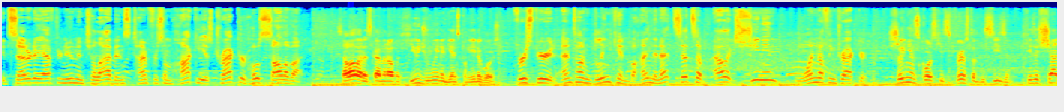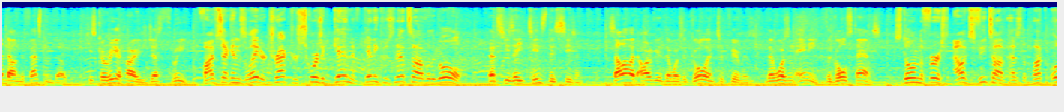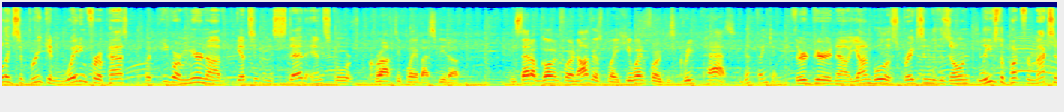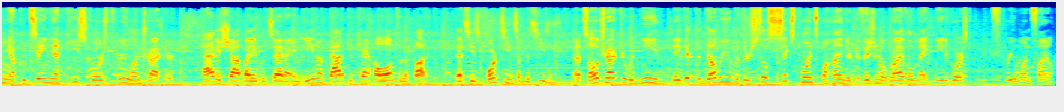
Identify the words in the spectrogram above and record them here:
It's Saturday afternoon in Chelyabinsk. Time for some hockey as Traktor hosts Salavat. Salavat is coming off a huge win against Magnitogorsk. First period, Anton Glinkin behind the net sets up Alex Shinin, 1 0 Traktor. Shinin scores his first of the season. He's a shutdown defenseman though. His career high is just three. Five seconds later, Traktor scores again, Evgeny Kuznetsov with a goal. That's his 18th this season. Salavat argued there was a goal interference. There wasn't any. The goal stands. Still in the first, Alex Svitov has the puck. Oleg Saprykin waiting for a pass, but Igor Mironov gets it instead and scores. Crafty play by Svitov. Instead of going for an obvious play, he went for a discreet pass. Good thinking. Third period now, Jan Bulis breaks into the zone, leaves the puck for Maxim Yakutsenya. He scores 3 1 Traktor. Heavy shot by Yakutsenya, and Iiro Tarkki can't hold on to the puck. That's his 14th of the season. That's all Traktor would need. They get the W, but they're still six points behind their divisional rival Magnitogorsk 3 1 final.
